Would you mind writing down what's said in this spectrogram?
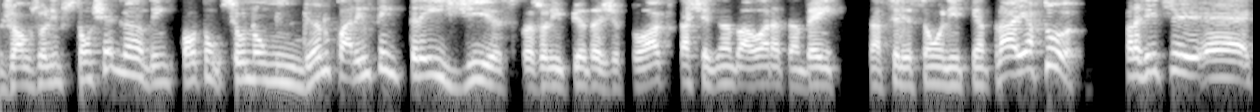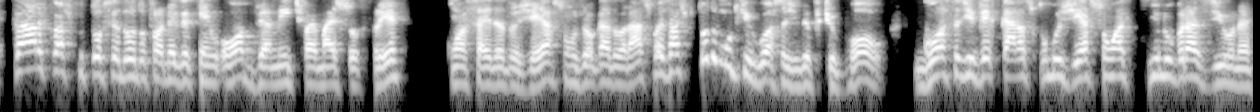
Os Jogos Olímpicos estão chegando, hein? Faltam, se eu não me engano, 43 dias para as Olimpíadas de Tóquio. Está chegando a hora também da seleção olímpica entrar. E, Arthur, para a gente. É, claro que eu acho que o torcedor do Flamengo é quem, obviamente, vai mais sofrer com a saída do Gerson, um jogadoraço, mas acho que todo mundo que gosta de ver futebol gosta de ver caras como o Gerson aqui no Brasil, né?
